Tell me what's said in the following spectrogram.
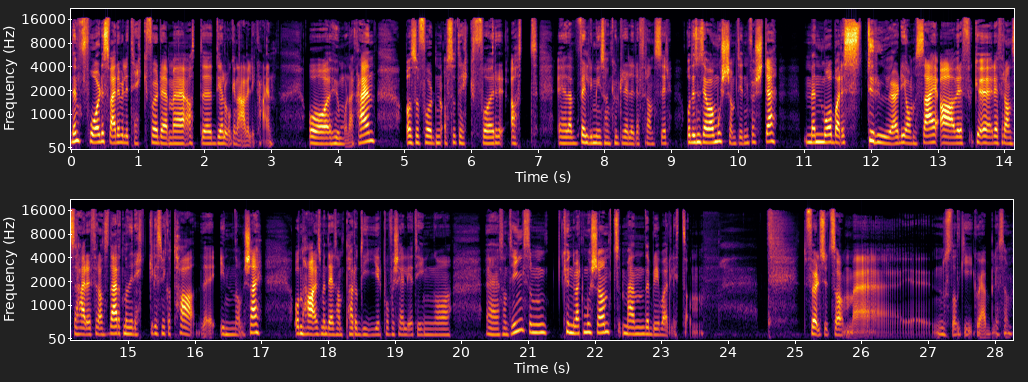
den får dessverre veldig trekk for det med at uh, dialogen er veldig klein. Og humoren er klein. Og så får den også trekk for at det er veldig mye sånn kulturelle referanser. Og det syns jeg var morsomt i den første. Men nå bare strør de om seg av ref referanse her referanse der. At man rekker liksom ikke å ta det inn over seg. Og den har liksom en del sånn parodier på forskjellige ting og sånne ting som kunne vært morsomt, men det blir bare litt sånn føles ut som eh, nostalgi-grab, liksom.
